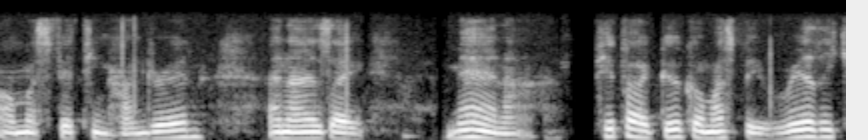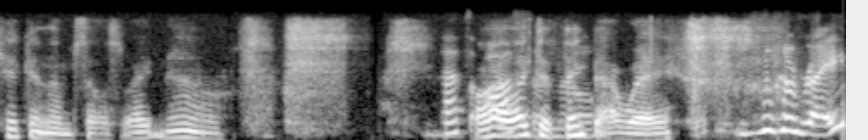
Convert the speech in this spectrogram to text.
almost fifteen hundred, and I was like, man, uh, people at Google must be really kicking themselves right now. That's well, awesome. I like to though. think that way. right?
